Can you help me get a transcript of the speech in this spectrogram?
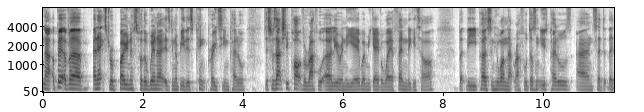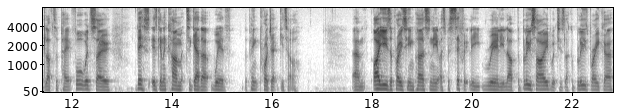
Now, a bit of a, an extra bonus for the winner is going to be this pink protein pedal. This was actually part of a raffle earlier in the year when we gave away a Fender guitar, but the person who won that raffle doesn't use pedals and said that they'd love to pay it forward, so this is going to come together with the Pink Project guitar. Um, I use a protein personally. I specifically really love the blue side, which is like a blues breaker.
